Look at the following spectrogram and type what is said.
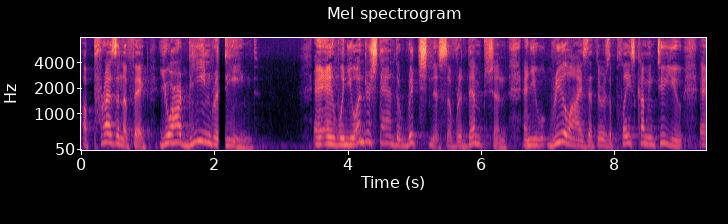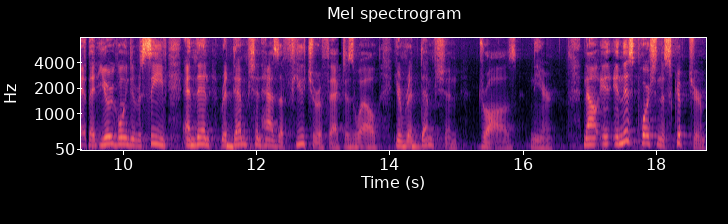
a present effect. You are being redeemed. And, when you understand the richness of redemption and you realize that there is a place coming to you eh, that you're going to receive, and then redemption has a future effect as well, your redemption draws near. Now, in this portion of Scripture,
